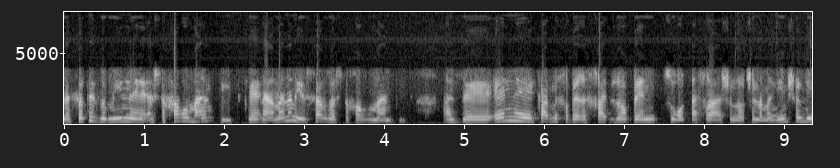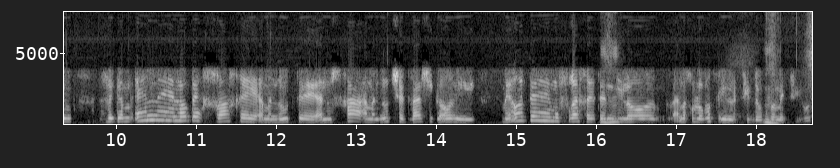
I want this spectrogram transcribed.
לעשות איזו מין השטחה רומנטית, כן? האמן המיוסר זו השטחה רומנטית. אז אה, אין אה, קו מחבר אחד לא בין צורות ההפרעה השונות של אמנים שונים, וגם אין אה, לא בהכרח אמנות, הנוסחה, אמנות שווה שיגעון היא מאוד מופרכת, mm-hmm. לא, אנחנו לא מוצאים לצידוק במציאות.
